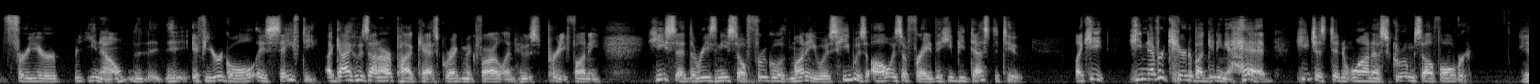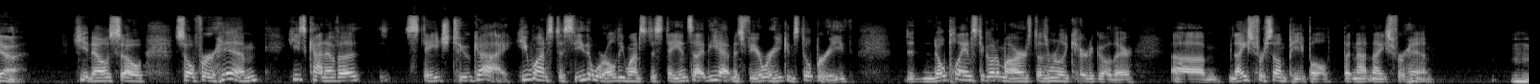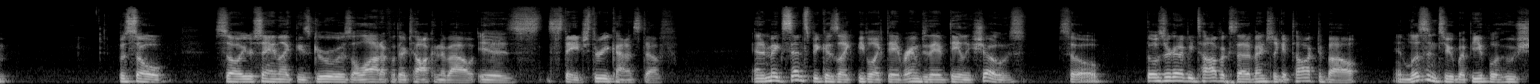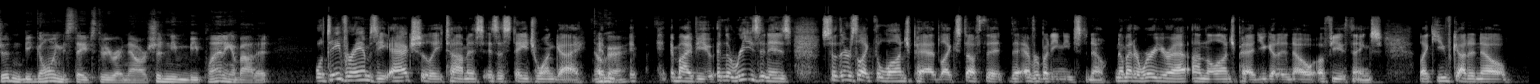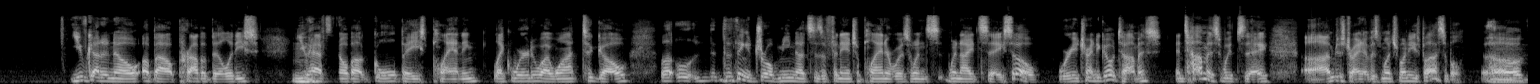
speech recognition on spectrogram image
for your, you know, if your goal is safety. A guy who's on our podcast, Greg McFarland, who's pretty funny, he said the reason he's so frugal with money was he was always afraid that he'd be destitute. Like he he never cared about getting ahead. He just didn't want to screw himself over. Yeah. You know, so so for him, he's kind of a stage two guy. He wants to see the world. He wants to stay inside the atmosphere where he can still breathe. No plans to go to Mars. Doesn't really care to go there. Um, nice for some people, but not nice for him. Mm-hmm. But so, so you're saying like these gurus, a lot of what they're talking about is stage three kind of stuff, and it makes sense because like people like Dave Ramsey, they have daily shows, so those are going to be topics that eventually get talked about and listened to by people who shouldn't be going to stage three right now or shouldn't even be planning about it. Well, Dave Ramsey actually, Thomas, is a stage one guy. Okay. In, in, my view. And the reason is so there's like the launch pad, like stuff that, that everybody needs to know. No matter where you're at on the launch pad, you got to know a few things. Like you've got to know you've got to know about probabilities. Mm-hmm. You have to know about goal based planning. Like, where do I want to go? The thing that drove me nuts as a financial planner was when, when I'd say, So, where are you trying to go, Thomas? And Thomas would say, uh, I'm just trying to have as much money as possible. Mm-hmm.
